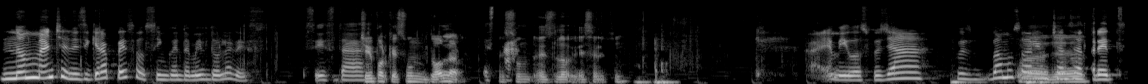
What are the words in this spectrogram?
No manches, ni siquiera pesos, 50 mil dólares. Sí, está. Sí, porque es un dólar. Es, un, es, lo, es el fin. Ay, amigos, pues ya, pues vamos a darle un chance a Threads.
